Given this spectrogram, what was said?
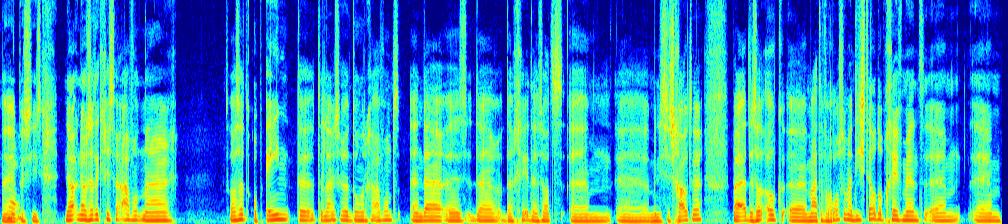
Nee, nee, precies. Nou, nou zat ik gisteravond naar was het op één te, te luisteren donderdagavond. En daar, uh, daar, daar, daar zat um, uh, minister Schouten. Maar er zat ook uh, Maarten van Rossum. Maar die stelde op een gegeven moment um, um,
